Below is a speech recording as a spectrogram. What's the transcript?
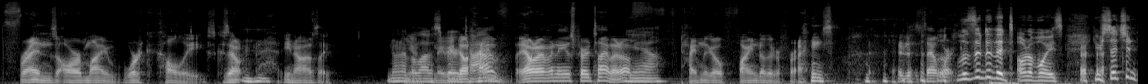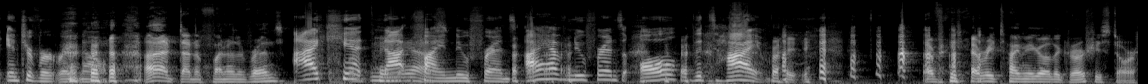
friends are my work colleagues because i don't you know i was like You don't have you a know, lot of spare i don't time. have i don't have any spare time i don't Yeah. have time to go find other friends they're just work Listen to the tone of voice. You're such an introvert right now. i don't have time to find other friends I can't not find new friends. I have new friends all the time. right every every time you go to the grocery store.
